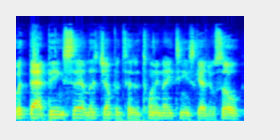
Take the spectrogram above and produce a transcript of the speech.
with that being said, let's jump into the 2019 schedule. So,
